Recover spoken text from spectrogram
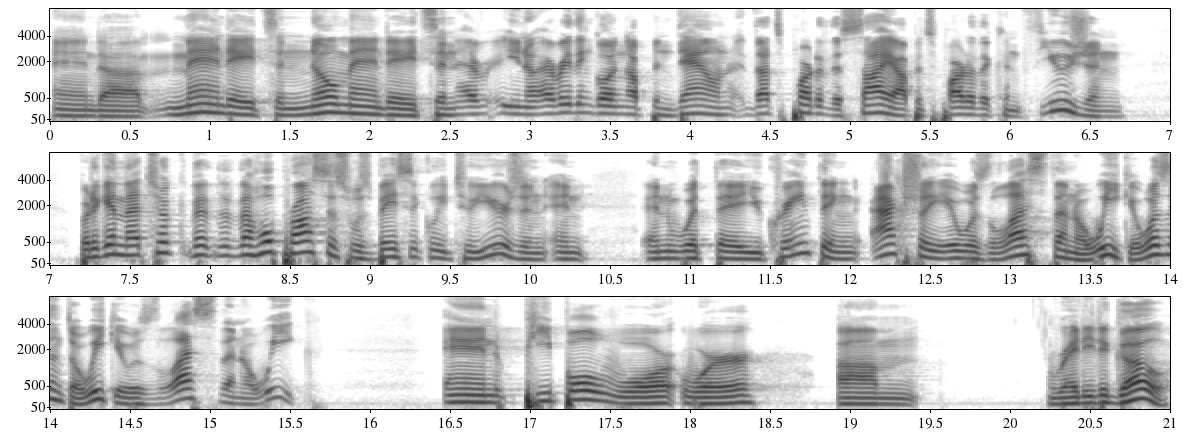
and uh, mandates and no mandates and every, you know everything going up and down. That's part of the psyop. It's part of the confusion. But again, that took the, the whole process was basically two years, and and and with the Ukraine thing, actually, it was less than a week. It wasn't a week. It was less than a week, and people were were um, ready to go.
